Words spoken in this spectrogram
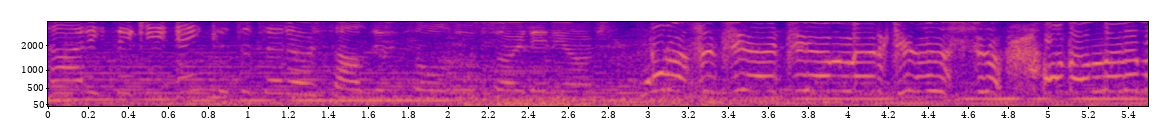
Tarihteki en kötü terör saldırısı olduğu söyleniyor. Burası CHCM merkez üssü. Adamlarım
